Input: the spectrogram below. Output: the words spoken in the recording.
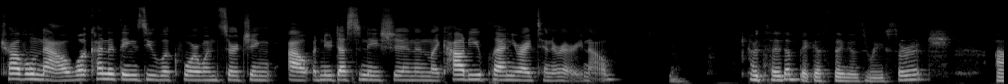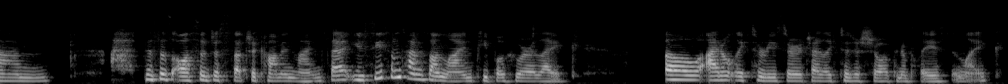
travel now, what kind of things do you look for when searching out a new destination and like how do you plan your itinerary now? I would say the biggest thing is research. Um, this is also just such a common mindset. You see sometimes online people who are like, oh, I don't like to research. I like to just show up in a place and like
